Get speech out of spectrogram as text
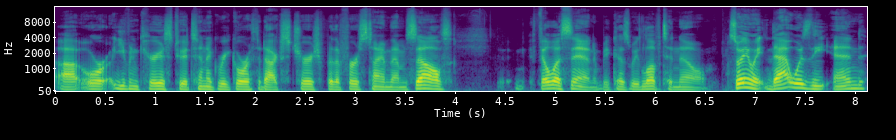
uh, or even curious to attend a Greek Orthodox church for the first time themselves, fill us in because we'd love to know. So, anyway, that was the end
